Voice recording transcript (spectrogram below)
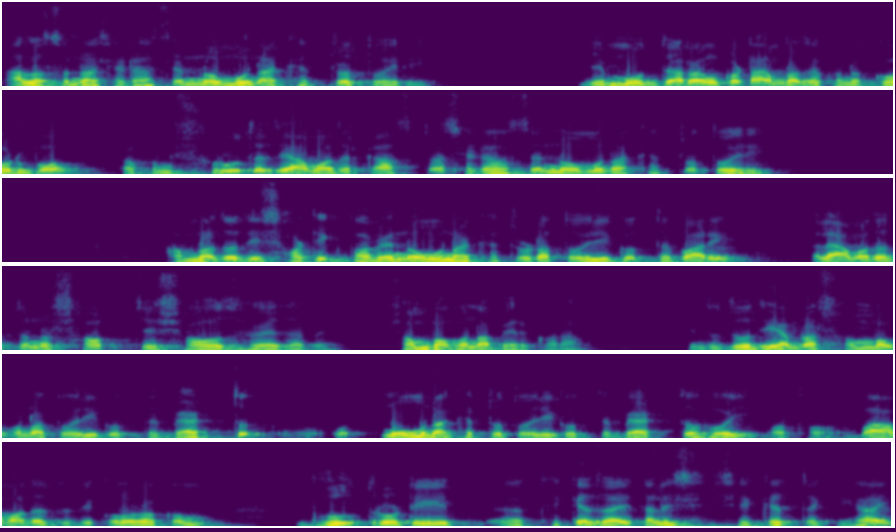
আলোচনা, সেটা হচ্ছে নমুনা ক্ষেত্র তৈরি। যে মুদ্রার অঙ্কটা আমরা যখন করব, তখন শুরুতে যে আমাদের কাজটা, সেটা হচ্ছে নমুনা ক্ষেত্র তৈরি। আমরা যদি সঠিকভাবে নমুনা ক্ষেত্রটা তৈরি করতে পারি, তাহলে আমাদের জন্য সবচেয়ে সহজ হয়ে যাবে সম্ভাবনা বের করা। কিন্তু যদি আমরা সম্ভাবনা তৈরি করতে ব্যর্থ, নমুনা ক্ষেত্র তৈরি করতে ব্যর্থ হই, অথবা আমাদের যদি কোনো রকম ভুল ত্রুটি থেকে যায়, তাহলে সেক্ষেত্রে কী হয়?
